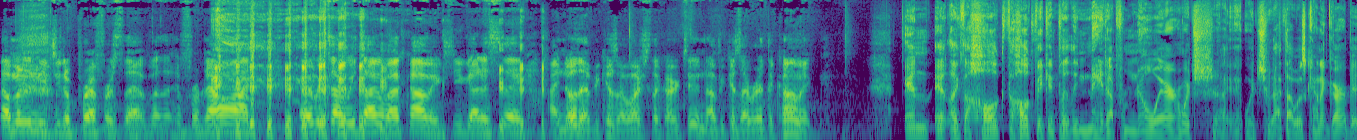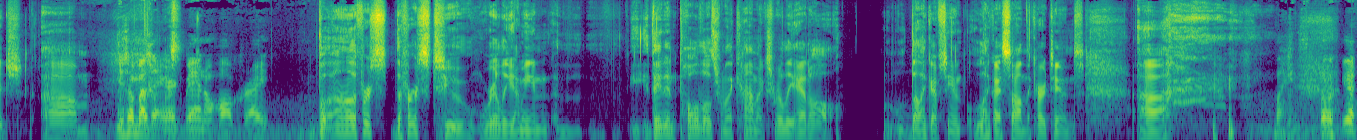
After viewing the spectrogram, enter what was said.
I'm gonna need you to preface that, but from now on, every time we talk about comics, you gotta say, "I know that because I watched the cartoon, not because I read the comic." And it, like the Hulk, the Hulk they completely made up from nowhere, which I- which I thought was kind of garbage. Um, You're talking about the Eric Bana Hulk, right? but uh, the first the first two really, I mean, they didn't pull those from the comics really at all. like I've seen, like I saw in the cartoons. Uh, like,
